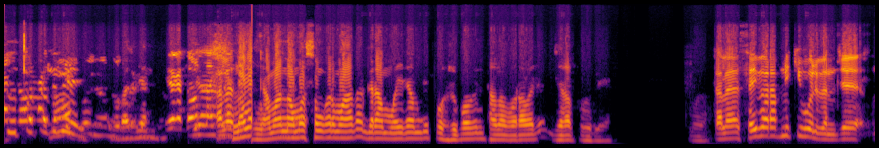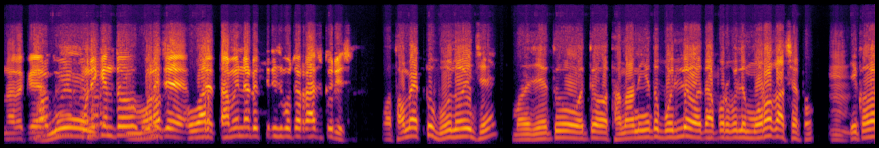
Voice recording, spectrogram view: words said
সুতপত্র তুমি আমার নমঃ শঙ্কর মাহাতো গ্রাম থানা জেলা পুরুলিয়া। তাহলে সেইবার আপনি কি বলবেন যে ওনারাকে উনি কিন্তু তামিলনাড়ু তিরিশ বছর রাজ করেছে। প্রথমে একটু ভুল হয়েছে মানে যেহেতু হয়তো থানা নিয়ে তো বলল তারপর বলে মরদ আছে তো। এই কথা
